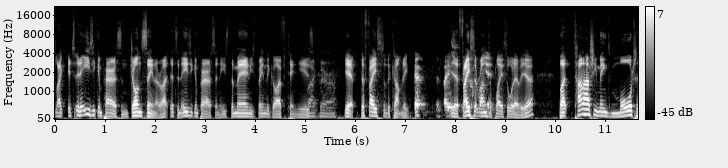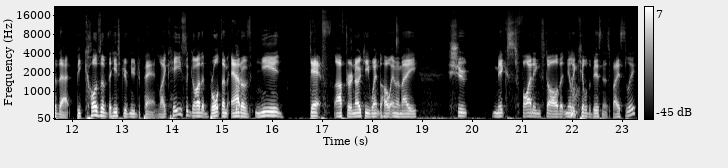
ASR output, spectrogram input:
like, it's an easy comparison. John Cena, right? It's an easy comparison. He's the man, he's been the guy for 10 years. Black Bearer. Yeah, the face of the company. Yep, the face, Yeah, face that runs yeah. the place or whatever, yeah? But Tanahashi means more to that because of the history of New Japan. Like, he's the guy that brought them out of near death after Inoki went the whole MMA shoot mixed fighting style that nearly hmm. killed the business, basically.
